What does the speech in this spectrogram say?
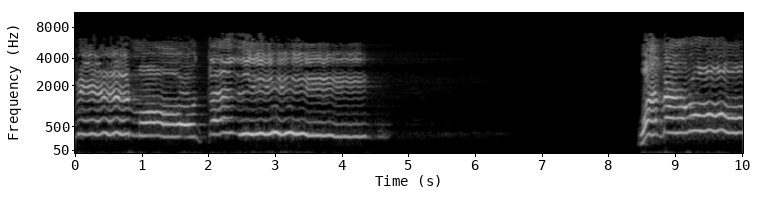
بالمعتدين. وذروا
